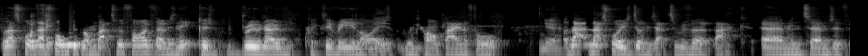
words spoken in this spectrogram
But that's what I that's think- why we've gone back to a five, though, isn't it? Because Bruno quickly realised we can't play in a four. Yeah. But that, that's what he's done. He's had to revert back um, in terms of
